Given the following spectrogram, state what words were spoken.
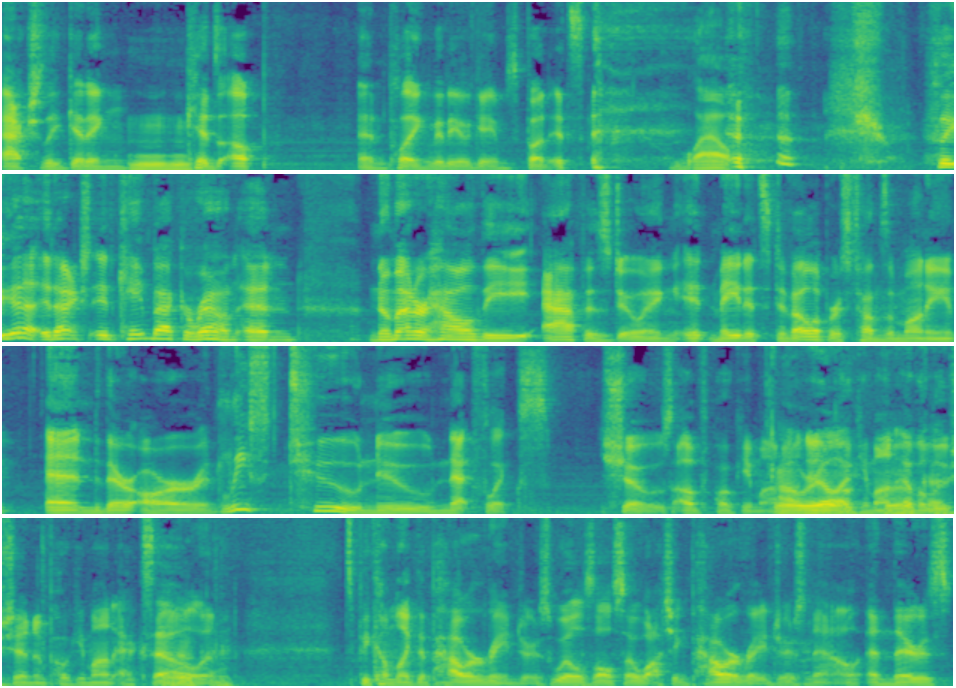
actually getting Mm-hmm. kids up and playing video games. But it's wow. So yeah, it actually it came back around, and no matter how the app is doing, it made its developers tons of money, and there are at least two new Netflix shows of Pokemon. Oh, really? Pokemon Okay. Evolution and Pokemon XL, Okay. and it's become like the Power Rangers. Will's also watching Power Rangers now, and there's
